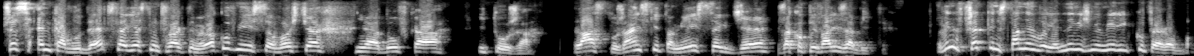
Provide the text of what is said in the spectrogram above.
przez NKWD w 1944 roku w miejscowościach Nieadówka i Turza. Las Turzański to miejsce, gdzie zakopywali zabitych. No więc przed tym stanem wojennym myśmy mieli kupę robot.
